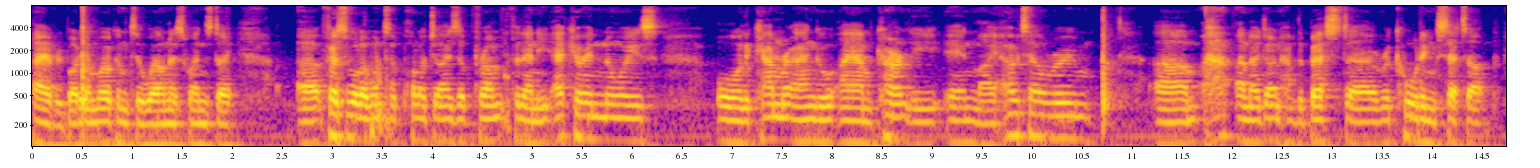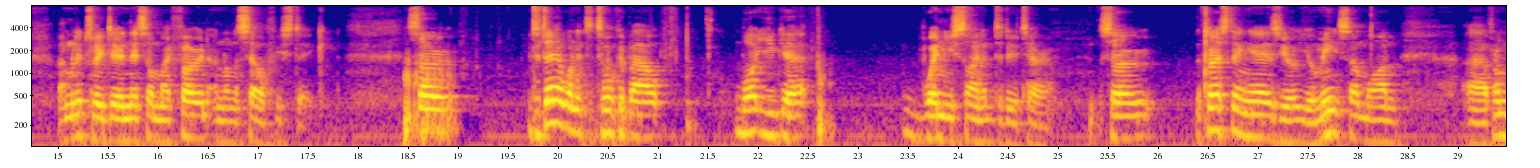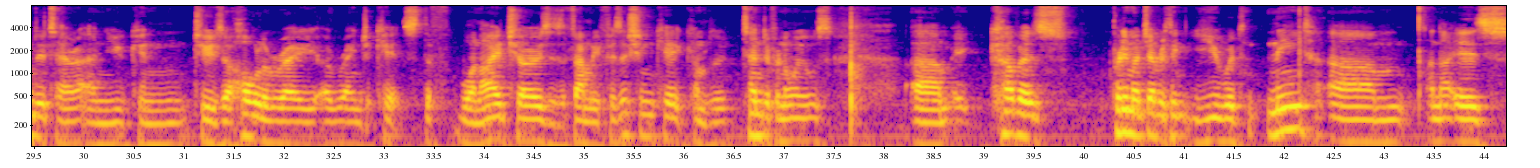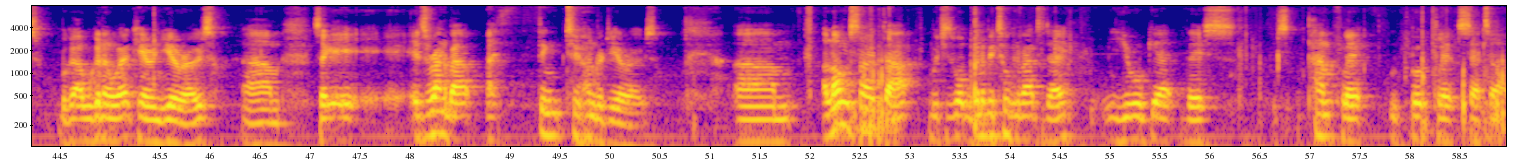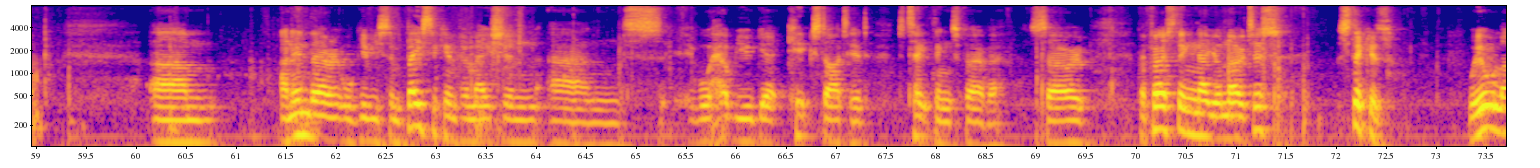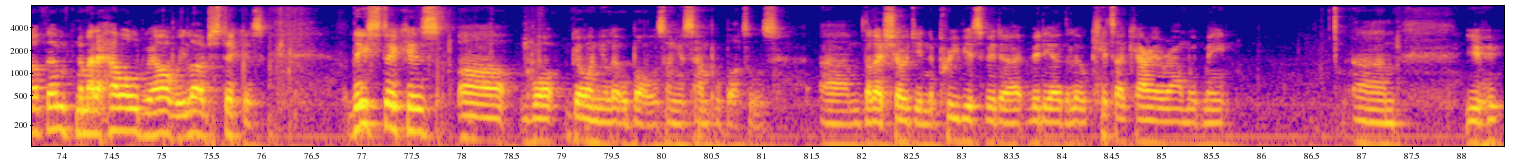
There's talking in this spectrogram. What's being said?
Hi, everybody, and welcome to Wellness Wednesday. Uh, first of all, I want to apologize up front for any echoing noise or the camera angle. I am currently in my hotel room um, and I don't have the best uh, recording setup. I'm literally doing this on my phone and on a selfie stick. So, today I wanted to talk about what you get when you sign up to doTERRA. So, the first thing is you'll, you'll meet someone uh, from doTERRA and you can choose a whole array a range of kits. The one I chose is a family physician kit, comes with 10 different oils. Um, it covers pretty much everything you would need, um, and that is, we're going to work here in euros. Um, so it, it's around about, I think, 200 euros. Um, alongside that, which is what we're going to be talking about today, you will get this pamphlet booklet set up. Um, and in there it will give you some basic information and it will help you get kick started to take things further. So the first thing that you'll notice, stickers. We all love them, no matter how old we are, we love stickers. These stickers are what go on your little bottles, on your sample bottles um, that I showed you in the previous video, video, the little kit I carry around with me. Um, you,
